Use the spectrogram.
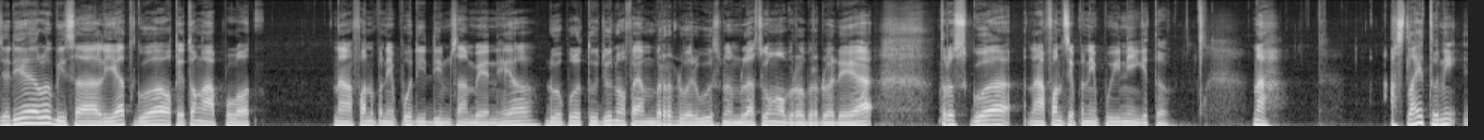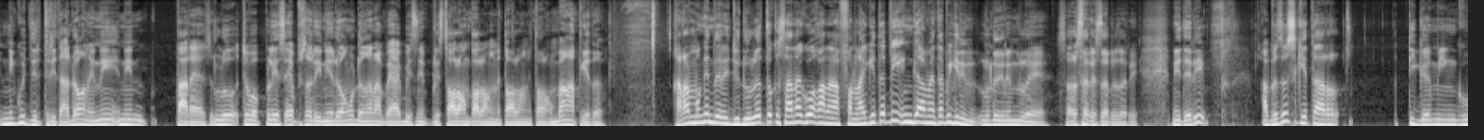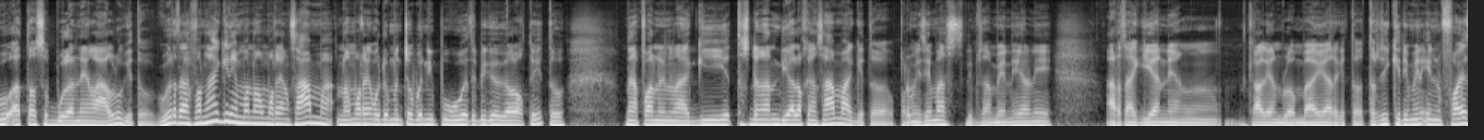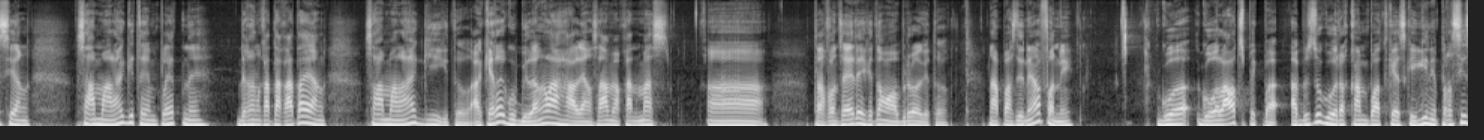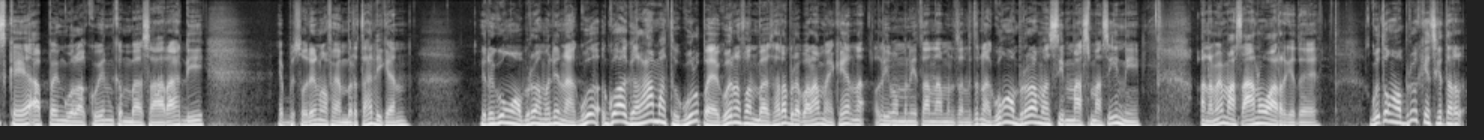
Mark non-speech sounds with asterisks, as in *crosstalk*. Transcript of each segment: Jadi ya lu bisa lihat gue waktu itu ngupload Nelfon penipu di Dimsum Ben Hill 27 November 2019 Gue ngobrol berdua Dea Terus gue nelfon si penipu ini gitu. Nah setelah itu nih Ini gue jadi cerita doang Ini, ini tar ya Lu coba please episode ini doang Lu denger sampai habis nih. Please tolong tolong nih Tolong nih tolong banget gitu. Karena mungkin dari judulnya tuh ke sana gue akan nelfon lagi Tapi enggak men. Tapi gini lu dengerin dulu ya. Sorry sorry sorry, sorry. Nih jadi Abis itu sekitar tiga minggu atau sebulan yang lalu gitu gue telepon lagi nih sama nomor yang sama. Nomor yang udah mencoba nipu gue tapi gagal waktu itu. Nelfonin lagi terus dengan dialog yang sama gitu. Permisi mas di Ben Hill nih artagian yang kalian belum bayar gitu. Terus dikirimin invoice yang sama lagi template-nya dengan kata-kata yang sama lagi gitu. Akhirnya gue bilang lah hal yang sama kan mas. Uh, telepon saya deh kita ngobrol gitu. Nah pas di nelpon nih gue gue loudspeak pak. Abis itu gue rekam podcast kayak gini persis kayak apa yang gue lakuin ke Mbak Sarah di episode November tadi kan. Jadi gue ngobrol sama dia. Nah gue gue agak lama tuh. Gue lupa ya Gue nelfon Mbak Sarah berapa lama ya? Kayak 5 menitan 6 menitan itu. Nah gue ngobrol sama si mas-mas ini. Namanya Mas Anwar gitu ya. Gue tuh ngobrol kayak sekitar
